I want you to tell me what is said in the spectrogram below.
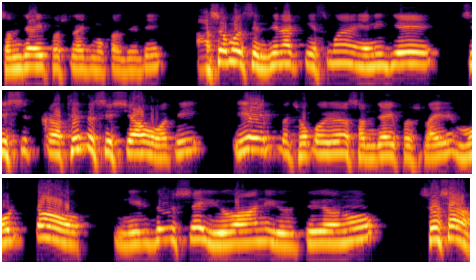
સમજાવી ફોસલાવી મોકલતી હતી. આસોમલ સિંધીના કેસમાં એની જે શિષ્ય કથિત શિષ્યાઓ હતી એ છોકરીઓને સમજાવી ફોસલાવી મોટો નિર્દોષ યુવાન યુવતીઓનું શોષણ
